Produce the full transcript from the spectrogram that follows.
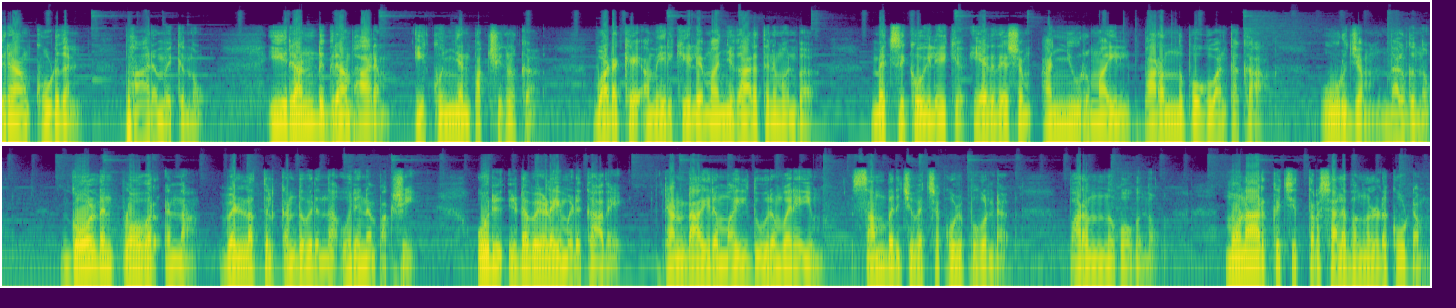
ഗ്രാം കൂടുതൽ ഭാരം വയ്ക്കുന്നു ഈ രണ്ട് ഗ്രാം ഭാരം ഈ കുഞ്ഞൻ പക്ഷികൾക്ക് വടക്കേ അമേരിക്കയിലെ മഞ്ഞുകാലത്തിന് മുൻപ് മെക്സിക്കോയിലേക്ക് ഏകദേശം അഞ്ഞൂറ് മൈൽ പറന്നു പോകുവാൻ തക്ക ഊർജം നൽകുന്നു. ഗോൾഡൻ പ്ലോവർ എന്ന വെള്ളത്തിൽ കണ്ടുവരുന്ന ഒരിനം പക്ഷി ഒരു ഇടവേളയും എടുക്കാതെ രണ്ടായിരം മൈൽ ദൂരം വരെയും സംഭരിച്ചു വെച്ച കൊഴുപ്പുകൊണ്ട് പറന്നു പോകുന്നു മൊണാർക്ക് ചിത്രശലഭങ്ങളുടെ കൂട്ടം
